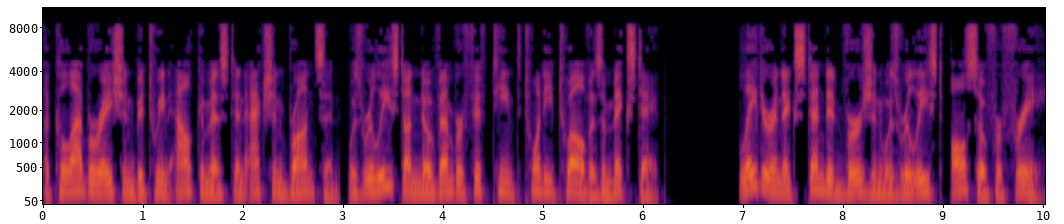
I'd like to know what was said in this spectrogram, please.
a collaboration between Alchemist and Action Bronson, was released on November 15, 2012 as a mixtape. Later an extended version was released, also for free.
